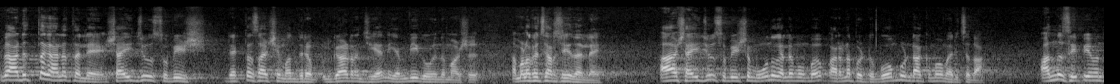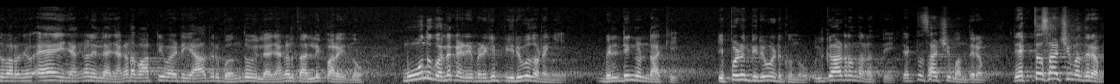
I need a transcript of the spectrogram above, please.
ഇത് അടുത്ത കാലത്തല്ലേ ഷൈജു സുബീഷ് രക്തസാക്ഷി മന്ദിരം ഉദ്ഘാടനം ചെയ്യാൻ എം വി ഗോവിന്ദ മാഷ് നമ്മളൊക്കെ ചർച്ച ചെയ്തല്ലേ ആ ഷൈജു സുബീഷ് മൂന്ന് കൊല്ലം മുമ്പ് മരണപ്പെട്ടു. ബോംബ് ഉണ്ടാക്കുമ്പോൾ മരിച്ചതാണ് അന്ന് സി പി എം എന്ന് പറഞ്ഞു? ഏയ് ഞങ്ങളില്ല. ഞങ്ങളുടെ പാർട്ടിയുമായിട്ട് യാതൊരു ബന്ധവുമില്ല. ഞങ്ങൾ തള്ളിപ്പറയുന്നു. മൂന്ന് കൊല്ലം കഴിയുമ്പോഴേക്കും പിരിവ് തുടങ്ങി. ബിൽഡിംഗ് ഉണ്ടാക്കി. ഇപ്പോഴും പിരിവെടുക്കുന്നു ഉദ്ഘാടനം നടത്തി. രക്തസാക്ഷി മന്ദിരം. രക്തസാക്ഷി മന്ദിരം.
